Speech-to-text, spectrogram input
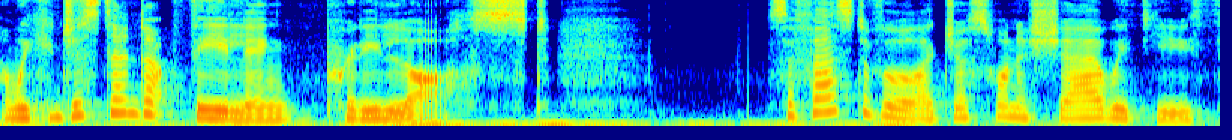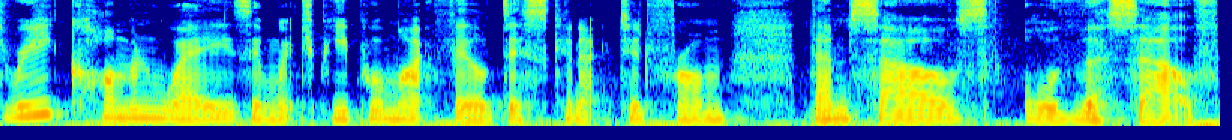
and we can just end up feeling pretty lost. So, first of all, I just want to share with you three common ways in which people might feel disconnected from themselves or the self.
